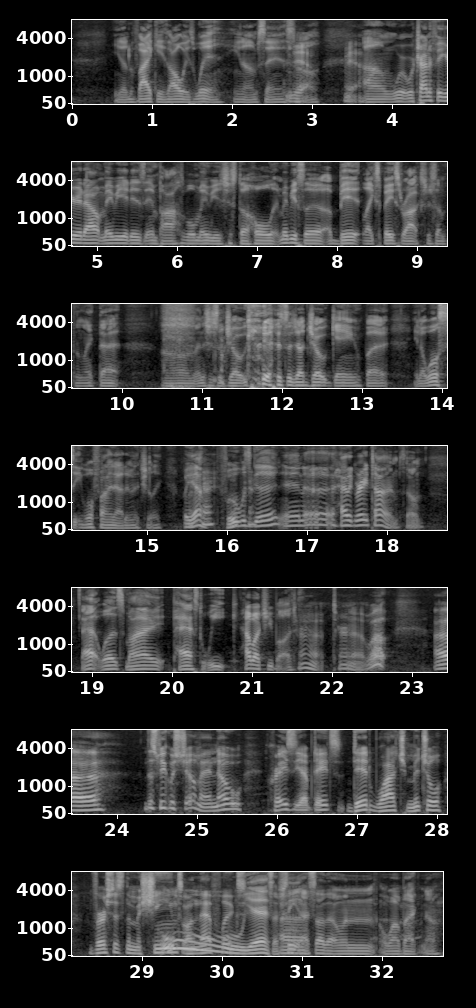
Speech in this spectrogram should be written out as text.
you know, the Vikings always win. You know what I'm saying? So yeah. Yeah. Um, we're, we're trying to figure it out. Maybe it is impossible. Maybe it's just a whole. Maybe it's a, a bit like Space Rocks or something like that. Um, and it's just a joke. it's a, a, joke game, but you know we'll see. We'll find out eventually. But yeah, okay. food okay. was good and uh, had a great time. So that was my past week. How about you, boss? Turn up, turn up. Well, uh, this week was chill, man. No crazy updates. Did watch Mitchell versus the Machines Ooh, on Netflix. Oh yes, I've seen. Uh, I saw that one a while back now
